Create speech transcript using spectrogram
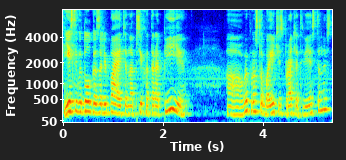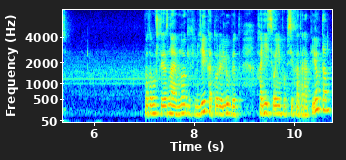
Если вы долго залипаете на психотерапии, а, вы просто боитесь брать ответственность, потому что я знаю многих людей, которые любят ходить сегодня по психотерапевтам.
